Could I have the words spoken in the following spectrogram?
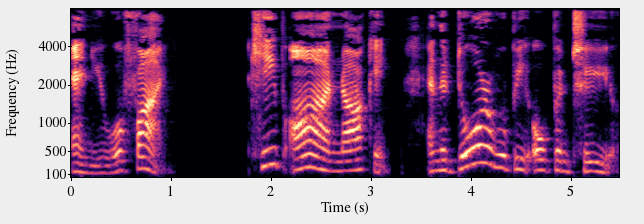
and you will find. Keep on knocking, and the door will be open to you.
